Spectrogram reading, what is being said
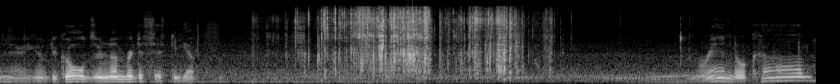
There you go. The golds are numbered to 50, yep. Randall Cobb.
